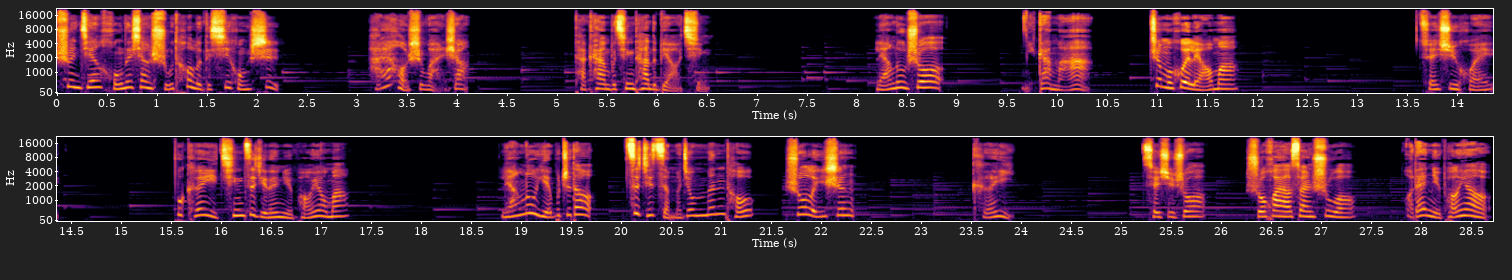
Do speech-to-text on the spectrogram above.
瞬间红得像熟透了的西红柿，还好是晚上，他看不清他的表情。梁璐说：“你干嘛？”这么会聊吗？崔旭回：“不可以亲自己的女朋友吗？”梁璐也不知道自己怎么就闷头说了一声：“可以。”崔旭说：“说话要算数哦，我带女朋友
